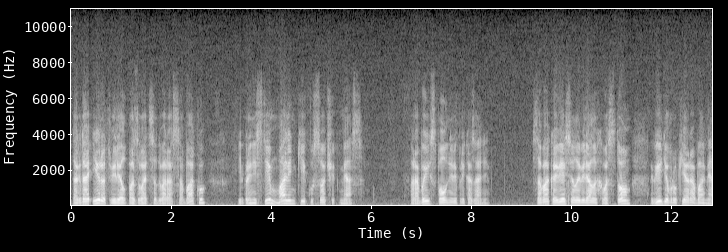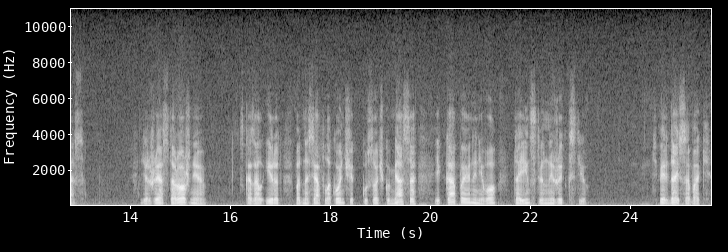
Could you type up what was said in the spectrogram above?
Тогда Ирод велел позвать со двора собаку и принести маленький кусочек мяса. Рабы исполнили приказание. Собака весело виляла хвостом, видя в руке раба мясо. «Держи осторожнее!» Сказал Ирод, поднося флакончик к кусочку мяса и капая на него таинственной жидкостью. «Теперь дай собаке».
